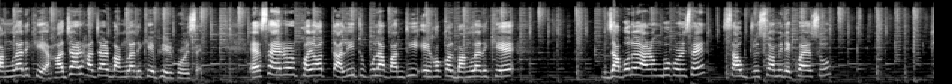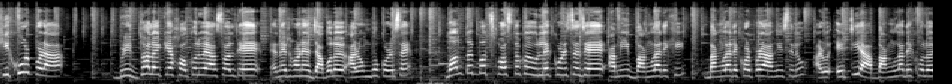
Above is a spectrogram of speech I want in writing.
বাংলাদেশীয়ে হাজাৰ হাজাৰ বাংলাদেশীয়ে ভিৰ কৰিছে। এছ আই আৰৰ ভয়ত তালি টোপোলা বান্ধি এইসকল বাংলাদেশীয়ে যাবলৈ আৰম্ভ কৰিছে। চাওক দৃশ্য আমি দেখুৱাই আছোঁ। শিশুৰ পৰা বৃদ্ধলৈকে সকলোৱে আচলতে এনেধৰণে যাবলৈ আৰম্ভ কৰিছে। মন্তব্যত স্পষ্টকৈ উল্লেখ কৰিছে যে আমি বাংলাদেশী। বাংলাদেশৰ পৰা আহিছিলোঁ আৰু এতিয়া বাংলাদেশলৈ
